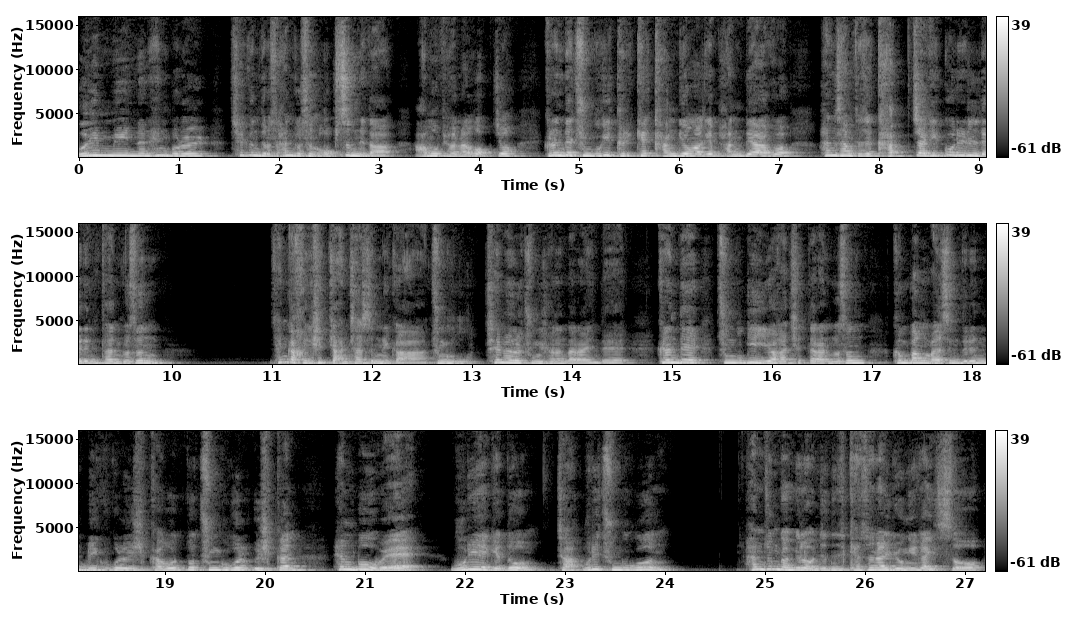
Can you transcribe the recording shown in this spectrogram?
의미 있는 행보를 최근 들어서 한 것은 없습니다. 아무 변화가 없죠. 그런데 중국이 그렇게 강경하게 반대하고 한 상태에서 갑자기 꼬리를 내린 듯한 것은 생각하기 쉽지 않지 않습니까? 중국 체면을 중시하는 나라인데 그런데 중국이 이와 같이 했다는 것은 금방 말씀드린 미국을 의식하고 또 중국을 의식한 행보 외에 우리에게도 자 우리 중국은 한중 관계를 언제든지 개선할 용의가 있어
